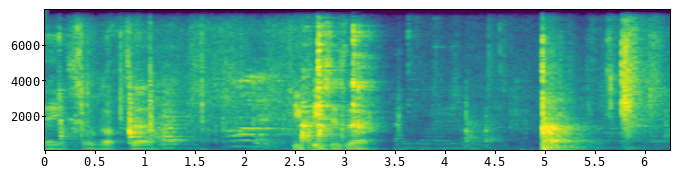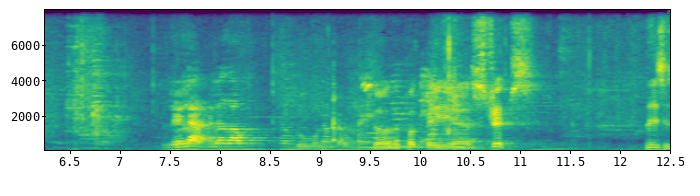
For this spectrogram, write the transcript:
Okay, so we've got uh, a few pieces there. Lấy làm cái la lông, không đủ 5 đồng này. So they put the uh, strips. These are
